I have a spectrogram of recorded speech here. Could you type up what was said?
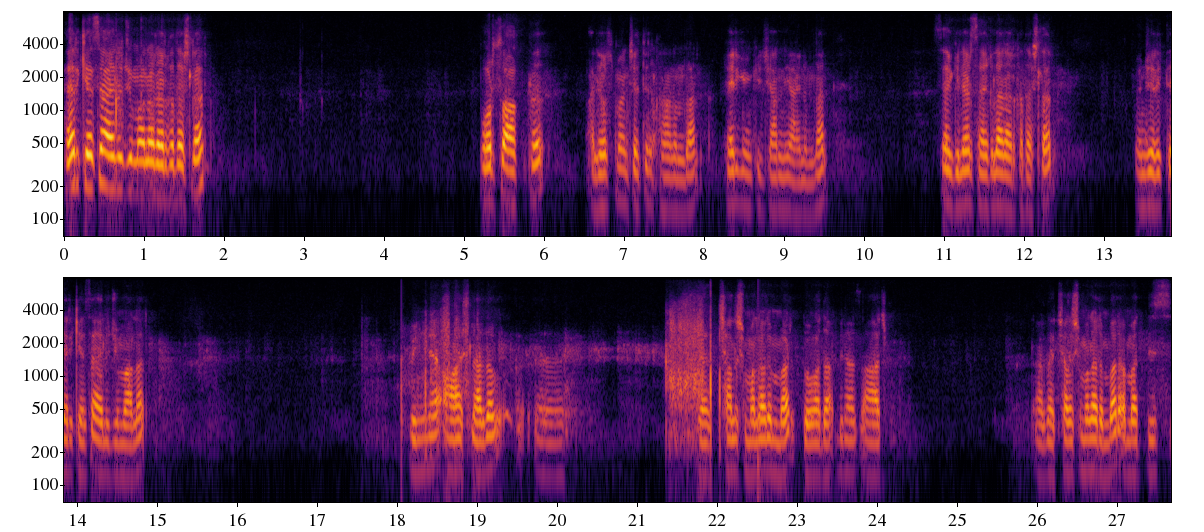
Herkese hayırlı cumalar arkadaşlar. Borsa Aklı Ali Osman Çetin kanalımdan, her günkü canlı yayınımdan sevgiler, saygılar arkadaşlar. Öncelikle herkese hayırlı cumalar. Bugün yine ağaçlarda e, çalışmalarım var. Doğada biraz ağaç Arada çalışmalarım var ama biz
